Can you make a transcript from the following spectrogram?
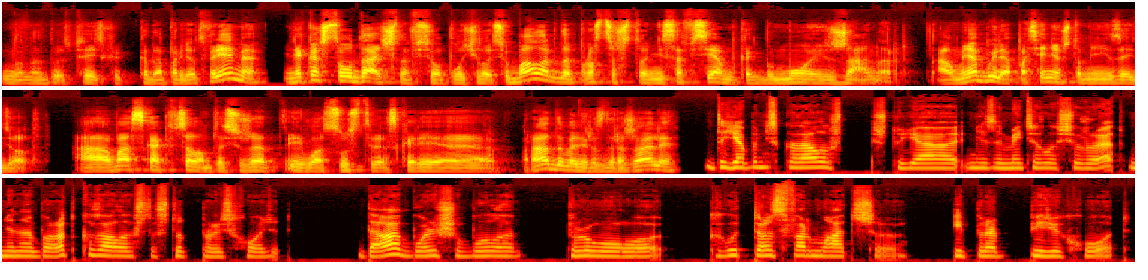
Ну, надо будет посмотреть, как, когда пройдет время. Мне кажется, удачно все получилось у Балларда, просто что не совсем как бы мой жанр. А у меня были опасения, что мне не зайдет. А вас как в целом-то сюжет и его отсутствие скорее радовали, раздражали? Да я бы не сказала, что я не заметила сюжет. Мне наоборот казалось, что что-то происходит. Да, больше было про какую-то трансформацию и про переход.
